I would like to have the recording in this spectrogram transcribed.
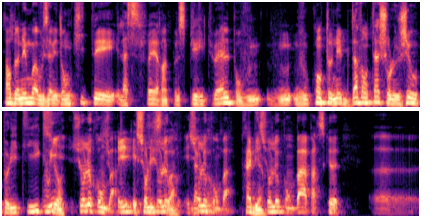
Pardonnez-moi, vous avez donc quitté la sphère un peu spirituelle pour vous vous, cantonner davantage sur le géopolitique, oui, sur, le combat et, sur l'histoire. Et sur le combat. Très bien. sur le combat, parce que euh,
